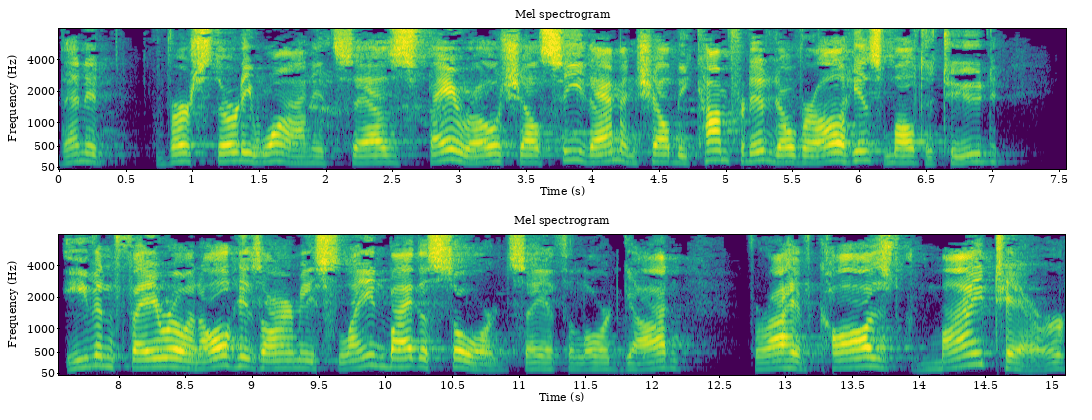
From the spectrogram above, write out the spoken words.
Then it verse 31 it says Pharaoh shall see them and shall be comforted over all his multitude even Pharaoh and all his army slain by the sword saith the Lord God for I have caused my terror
